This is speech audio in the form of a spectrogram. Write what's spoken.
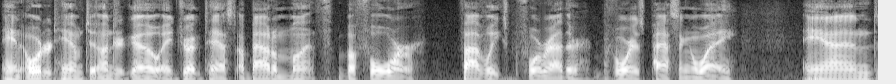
and ordered him to undergo a drug test about a month before, five weeks before, rather, before his passing away. And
